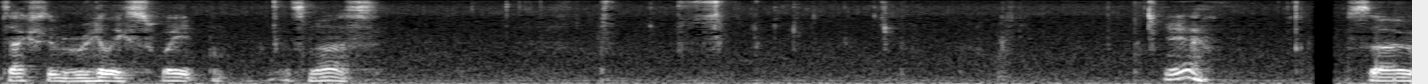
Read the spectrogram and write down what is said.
It's actually really sweet. It's nice. Yeah. So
